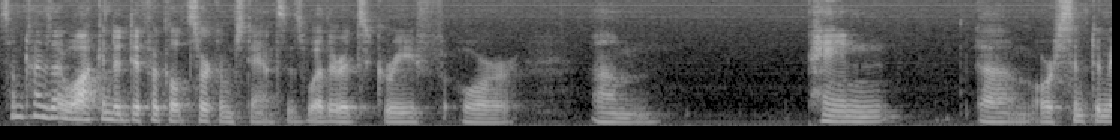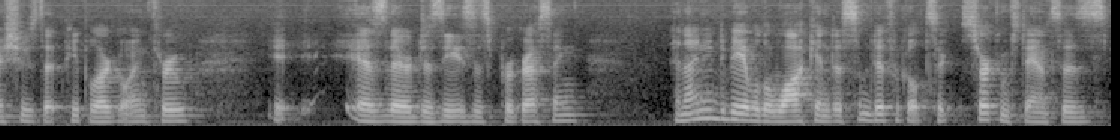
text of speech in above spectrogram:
sometimes I walk into difficult circumstances, whether it's grief or um, pain um, or symptom issues that people are going through. It, as their disease is progressing. And I need to be able to walk into some difficult circumstances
